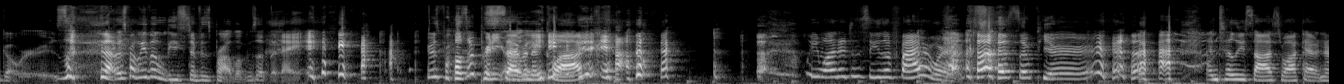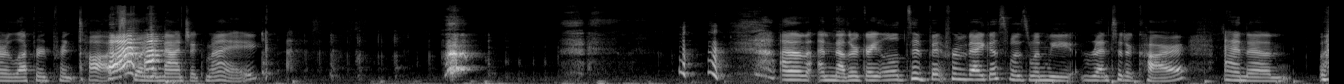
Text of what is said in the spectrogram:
goers. that was probably the least of his problems of the night. It was also pretty Seven early. o'clock. yeah. We wanted to see the fireworks so pure. until he saw us walk out in our leopard print tops going to Magic Mike. Um, another great little tidbit from Vegas was when we rented a car and um,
